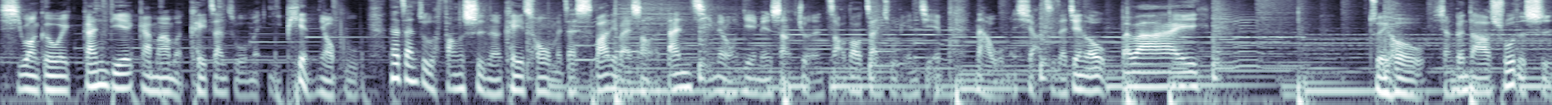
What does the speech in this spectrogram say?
希望各位干爹干妈们可以赞助我们一片尿布。那赞助的方式呢，可以从我们在 Spotify 上的单集内容页面上就能找到赞助连接。那我们下次再见喽，拜拜。最后想跟大家说的是，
